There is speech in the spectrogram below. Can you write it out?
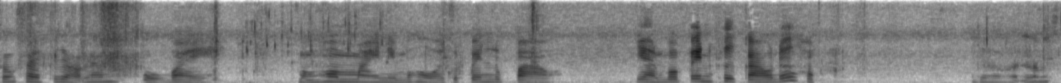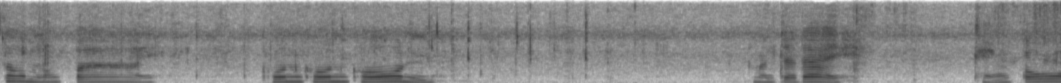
สงสัยจะหยอดแล้วนะปลูกใบหมองหอมใหม่นี่บ่หัวาจะเป็นหรือเปล่าอย่านบ่เป็นคือเก่าเด้อครับหยอดน้ำส้มลงไป คนคนคนมันจะได้แข็งตัว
